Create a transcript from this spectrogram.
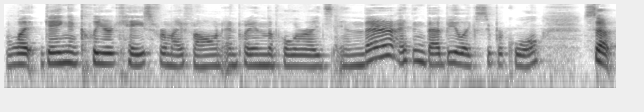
like, getting a clear case for my phone and putting the Polaroids in there. I think that'd be, like, super cool. So,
